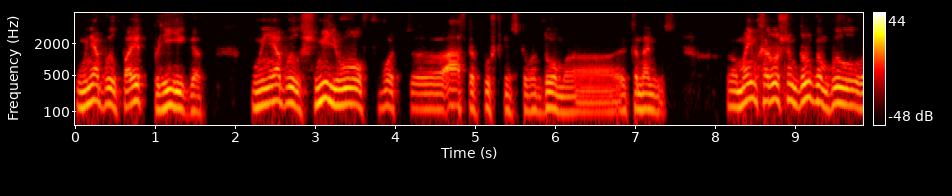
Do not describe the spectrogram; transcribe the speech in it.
у меня был поэт Плигов, у меня был Шмелев, вот э, автор Пушкинского дома, экономист. Моим хорошим другом был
